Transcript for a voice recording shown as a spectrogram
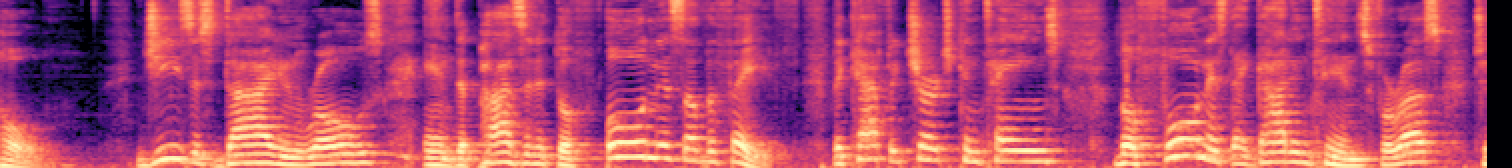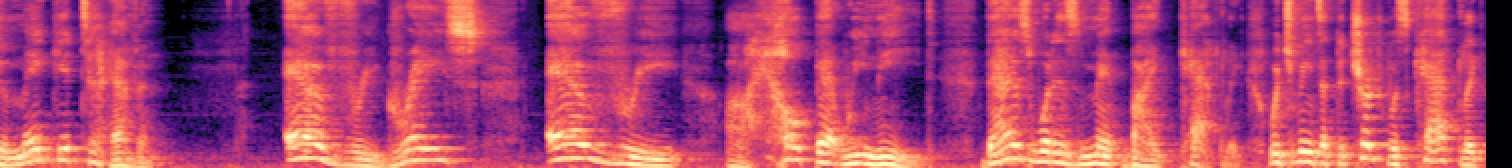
whole. Jesus died and rose and deposited the fullness of the faith. The Catholic Church contains the fullness that God intends for us to make it to heaven every grace, every uh, help that we need. That is what is meant by Catholic, which means that the church was Catholic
